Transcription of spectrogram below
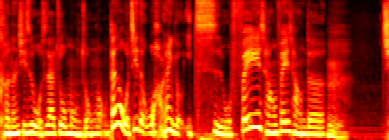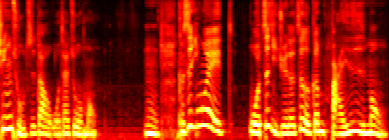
可能其实我是在做梦中梦，但是我记得我好像有一次，我非常非常的清楚知道我在做梦，嗯，可是因为我自己觉得这个跟白日梦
